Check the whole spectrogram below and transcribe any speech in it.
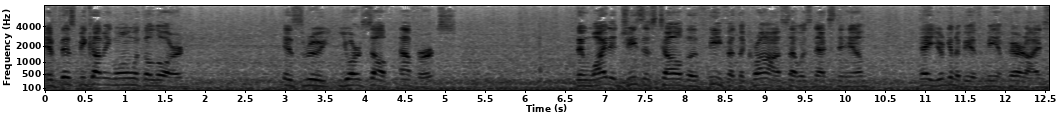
if this becoming one with the Lord is through your self-efforts, then why did Jesus tell the thief at the cross that was next to him, hey, you're going to be with me in paradise.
